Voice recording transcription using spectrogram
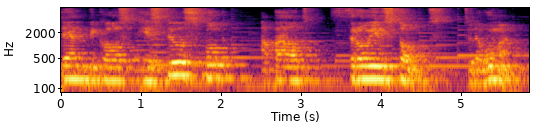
them because he still spoke about throwing stones to the woman.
